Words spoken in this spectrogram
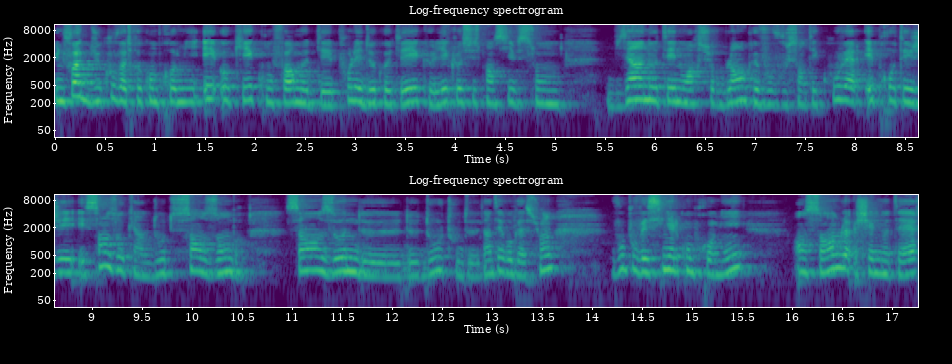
Une fois que du coup votre compromis est OK, conforme des, pour les deux côtés, que les clauses suspensives sont bien notées noir sur blanc, que vous vous sentez couvert et protégé et sans aucun doute, sans ombre, sans zone de, doute ou d'interrogation, vous pouvez signer le compromis ensemble chez le notaire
